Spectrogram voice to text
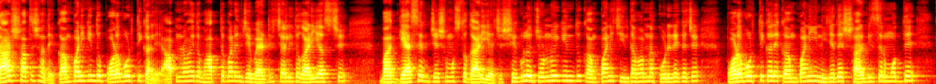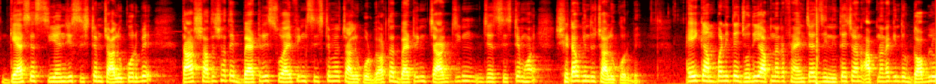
তার সাথে সাথে কোম্পানি কিন্তু পরবর্তীকালে আপনারা হয়তো ভাবতে পারেন যে ব্যাটারি চালিত গাড়ি আসছে বা গ্যাসের যে সমস্ত গাড়ি আছে, সেগুলোর জন্যই কিন্তু কোম্পানি চিন্তাভাবনা করে রেখেছে। পরবর্তীকালে কোম্পানি নিজেদের সার্ভিসের মধ্যে গ্যাসের সিএনজি সিস্টেম চালু করবে, তার সাথে সাথে ব্যাটারি সোয়াইপিং সিস্টেমও চালু করবে। অর্থাৎ ব্যাটারি চার্জিং যে সিস্টেম হয়, সেটাও কিন্তু চালু করবে। এই কোম্পানিতে যদি আপনারা ফ্র্যাঞ্চাইজি নিতে চান, আপনারা কিন্তু W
